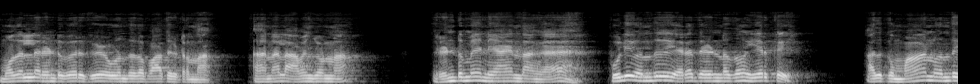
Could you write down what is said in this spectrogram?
முதல்ல ரெண்டு பேர் கீழே விழுந்ததை பார்த்துக்கிட்டு இருந்தான். அதனால அவன் சொன்னான் ரெண்டுமே நியாயம்தாங்க. புலி வந்து இற தேடினதும் இயற்கை. அதுக்கு மான் வந்து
